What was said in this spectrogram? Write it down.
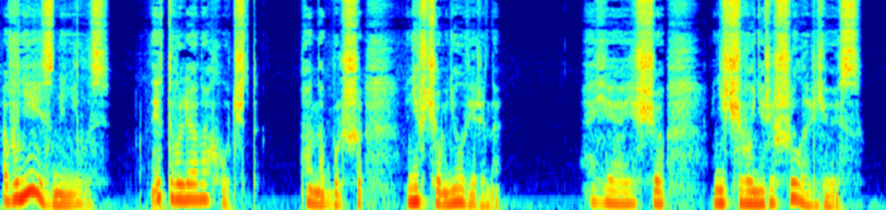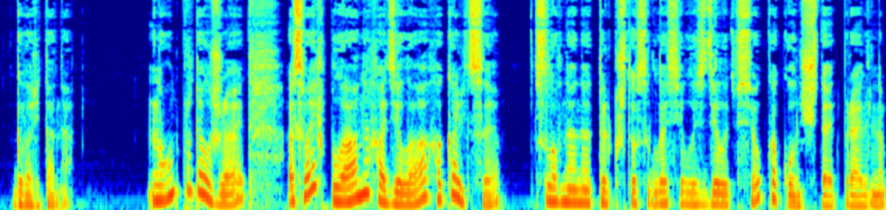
в ней изменилось. Этого ли она хочет? Она больше ни в чем не уверена. «Я еще ничего не решила, Льюис», — говорит она. Но он продолжает о своих планах, о делах, о кольце, словно она только что согласилась сделать все, как он считает правильным.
